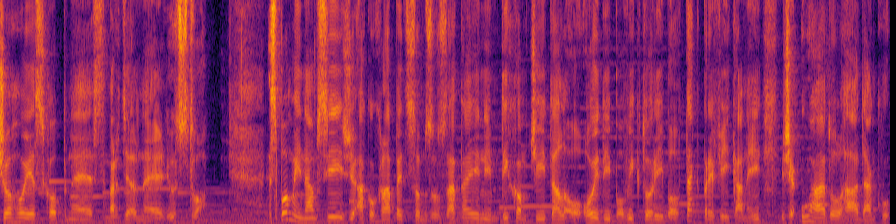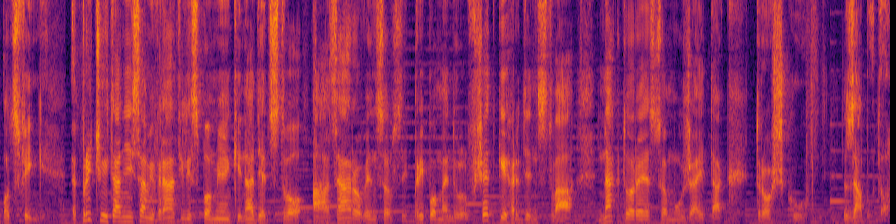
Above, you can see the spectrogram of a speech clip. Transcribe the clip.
čoho je schopné smrteľné ľudstvo. Spomínam si, že ako chlapec som so zatajeným dychom čítal o Oidipovi, ktorý bol tak prefíkaný, že uhádol hádanku od Sfingy. Pri čítaní sa mi vrátili spomienky na detstvo a zároveň som si pripomenul všetky hrdinstvá, na ktoré som už aj tak trošku zabudol.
